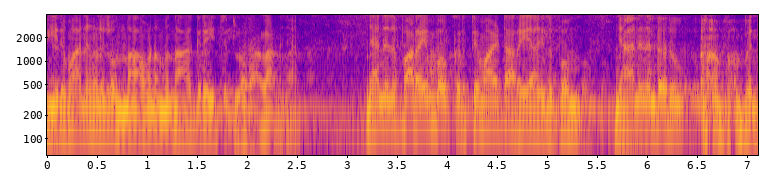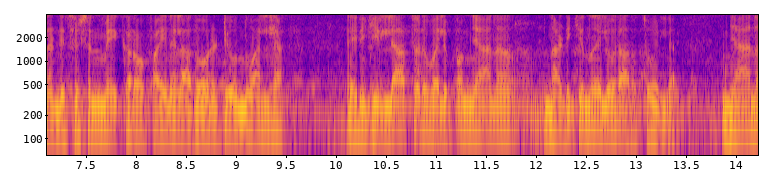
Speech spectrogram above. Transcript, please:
തീരുമാനങ്ങളിൽ ഒന്നാവണമെന്ന് ആഗ്രഹിച്ചിട്ടുള്ള ഒരാളാണ് ഞാൻ. ഞാനിത് പറയുമ്പോൾ കൃത്യമായിട്ട് അറിയാം. ഇതിപ്പം ഞാനിതിന്റെ ഒരു പിന്നെ ഡിസിഷൻ മേക്കറോ ഫൈനൽ അതോറിറ്റി ഒന്നും അല്ല. എനിക്കില്ലാത്തൊരു വലുപ്പം ഞാൻ നടിക്കുന്നതിൽ ഒരു അർത്ഥവുമില്ല. ഞാൻ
